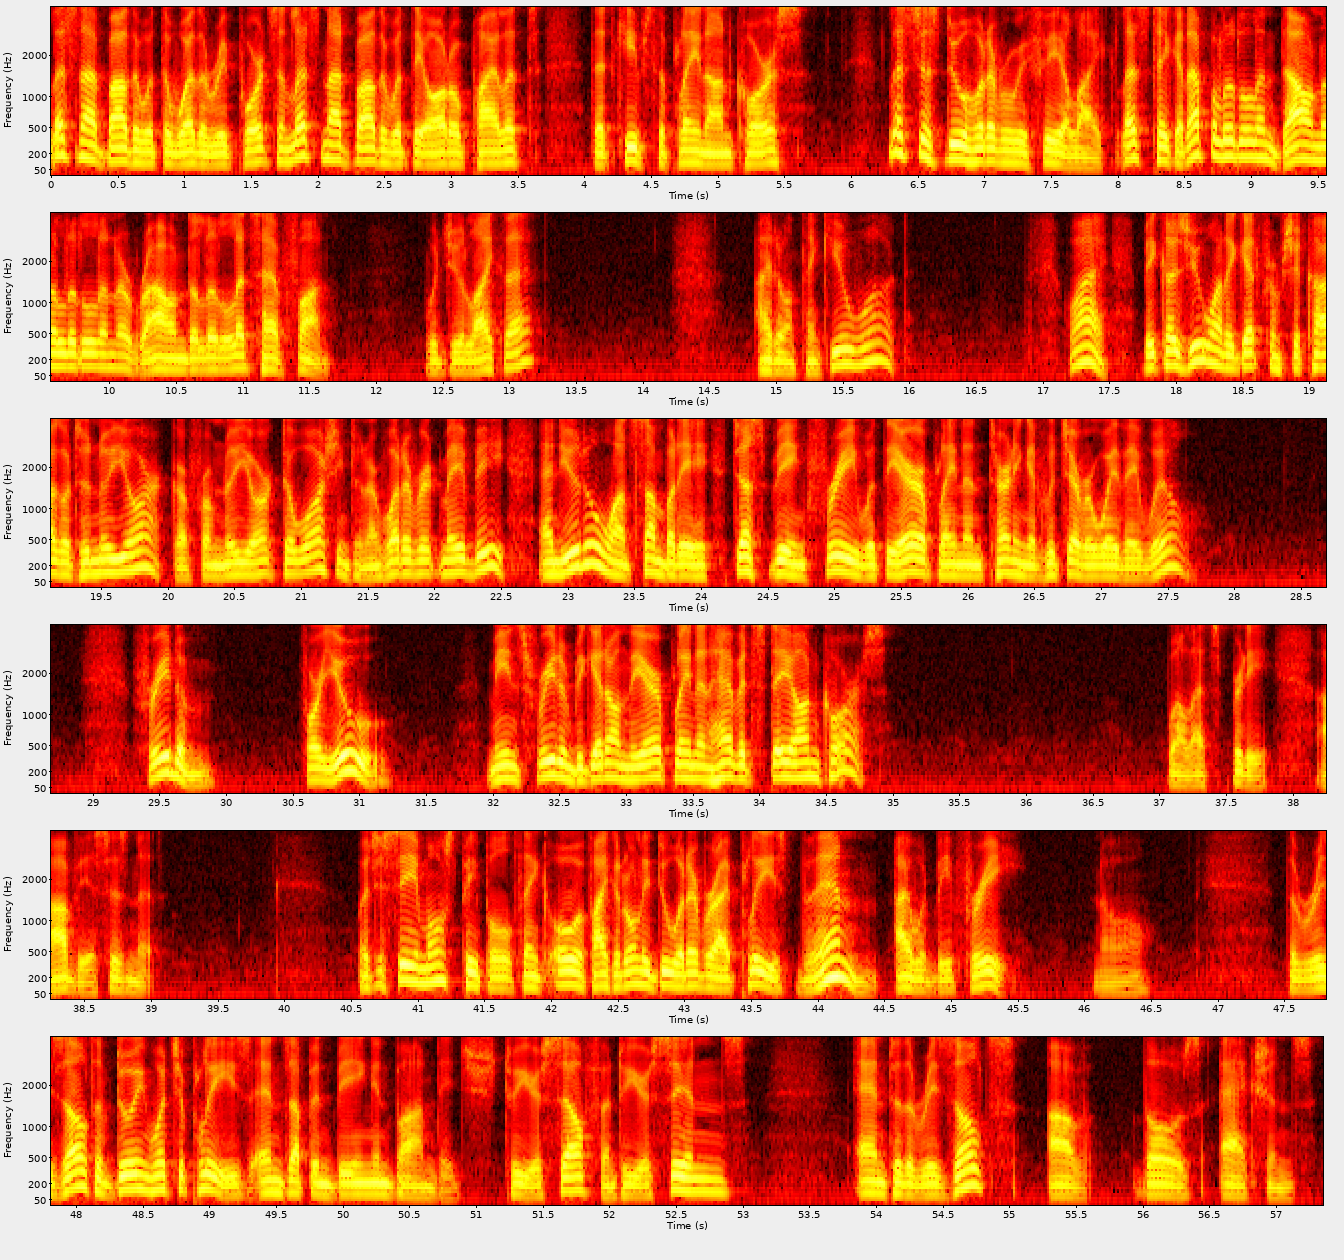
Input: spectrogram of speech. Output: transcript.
let's not bother with the weather reports, and let's not bother with the autopilot that keeps the plane on course? Let's just do whatever we feel like. Let's take it up a little and down a little and around a little. Let's have fun. Would you like that? I don't think you would. Why? Because you want to get from Chicago to New York or from New York to Washington or whatever it may be, and you don't want somebody just being free with the airplane and turning it whichever way they will. Freedom for you means freedom to get on the airplane and have it stay on course. Well, that's pretty obvious, isn't it? But you see, most people think, oh, if I could only do whatever I pleased, then I would be free. No. The result of doing what you please ends up in being in bondage to yourself and to your sins and to the results of those actions,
